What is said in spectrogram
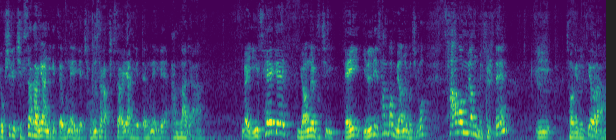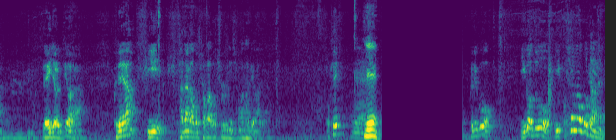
욕실이 직사각이 아니기 때문에 이게 정사각 직사각이 아니기 때문에 이게 안 맞아. 그러니까 이 세 개 면을 붙이 A 1, 2, 3번 면을 붙이고 4번 면 붙일 때 이 저기를 띄워라. 레이저를 띄워라. 그래야 이 바닥하고 벽하고 줄눈이 정확하게 맞아. 오케이? 네. 예. 그리고 이것도 이 코너보다는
